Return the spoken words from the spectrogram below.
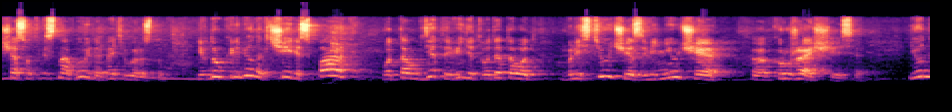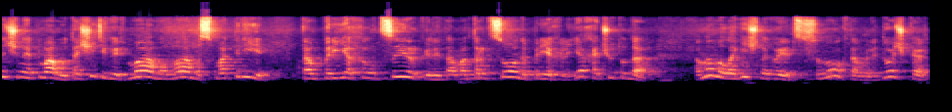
Сейчас вот весна будет, опять вырастут. И вдруг ребенок через парк, вот там где-то видит вот это вот блестючее, звенючее, э, кружащееся. И он начинает маму тащить и говорит, мама, мама, смотри, там приехал цирк или там аттракционы приехали, я хочу туда. А мама логично говорит, сынок там или дочка,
